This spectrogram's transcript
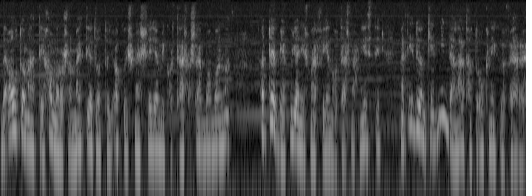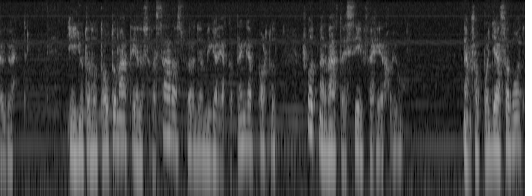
de automáté hamarosan megtiltott, hogy akkor is mesélje, mikor társaságban vannak, a többiek ugyanis már félnótásnak nézték, mert időnként minden látható ok nélkül felröhögött. Így utazott automáté először a szárazföldön, míg elért a tengerpartot, és ott már várta egy szép fehér hajó. Nem sok podgyásza volt,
